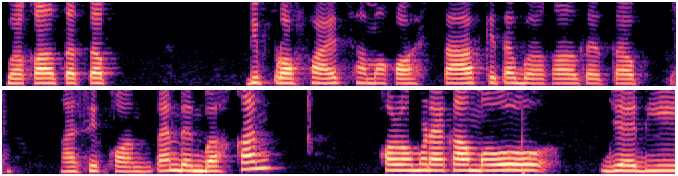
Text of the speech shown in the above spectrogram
bakal tetap di provide sama Kostaf kita bakal tetap ngasih konten dan bahkan kalau mereka mau jadi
